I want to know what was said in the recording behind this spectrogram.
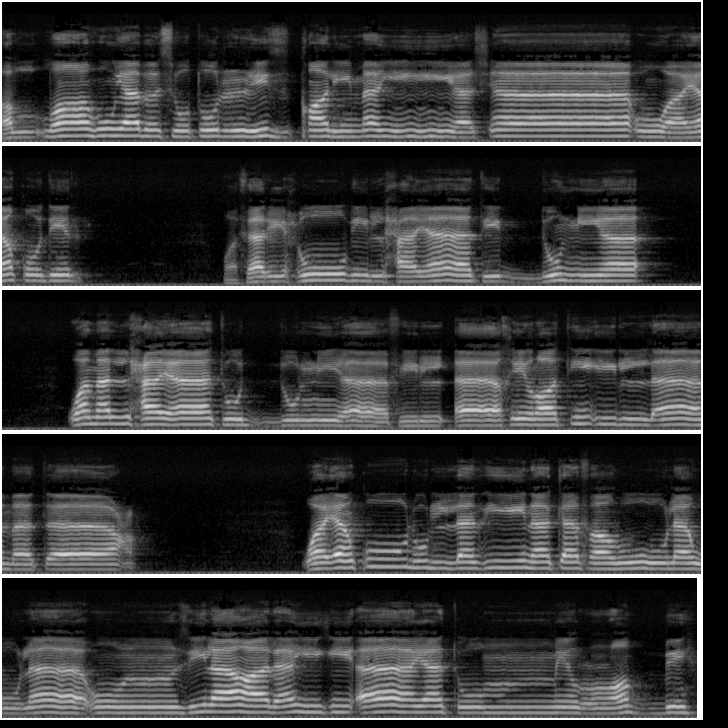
الله يبسط الرزق لمن يشاء ويقدر. وفرحوا بالحياة الدنيا. وما الحياة الدنيا في الآخرة إلا متاع. ويقول الذين كفروا لولا أنزل عليه آية من ربه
